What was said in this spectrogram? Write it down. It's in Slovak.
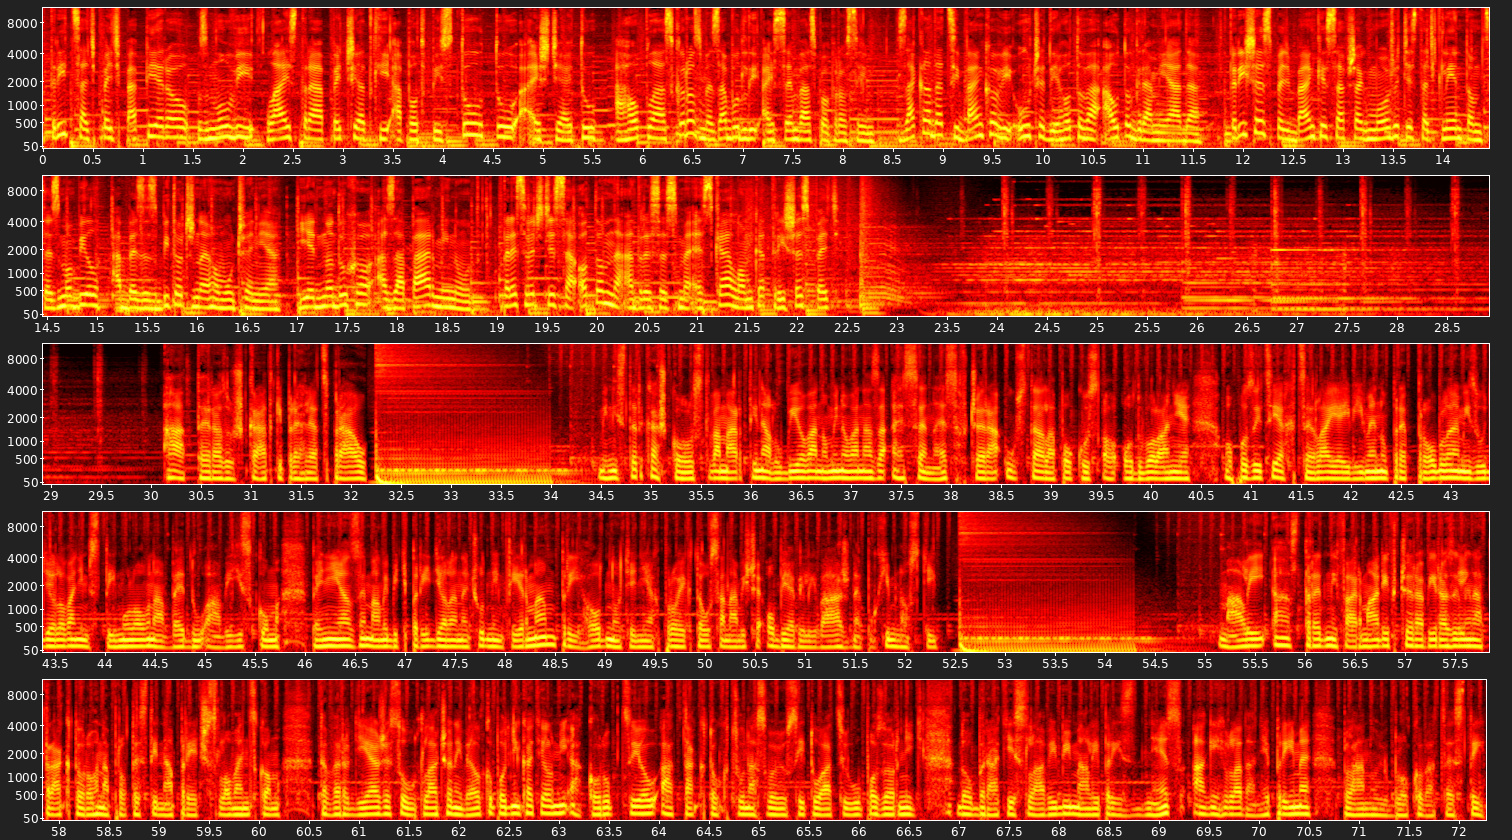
35 papierov, zmluvy, lajstra, pečiatky a podpis tu, tu a ešte aj tu. A hopla, skoro sme zabudli, aj sem vás poprosím. Zakladať si bankový účet je hotová autogramiáda. Pri 65 banke sa však môžete stať klientom cez mobil a bez zbytočného mučenia. Jednoducho a za pár minút. Presvedčte sa o tom na adrese sme.sk lomka 365. A teraz už krátky prehľad správ. Ministerka školstva Martina Lubiová nominovaná za SNS včera ustála pokus o odvolanie. Opozícia chcela jej výmenu pre problémy s udelovaním stimulov na vedu a výskum. Peniaze mali byť pridelené čudným firmám, pri hodnoteniach projektov sa navyše objavili vážne pochybnosti. Malí a strední farmári včera vyrazili na traktoroch na protesty naprieč Slovenskom. Tvrdia, že sú utláčaní veľkopodnikateľmi a korupciou a takto chcú na svoju situáciu upozorniť. Do Bratislavy by mali prísť dnes, ak ich vláda nepríjme, plánujú blokovať cesty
